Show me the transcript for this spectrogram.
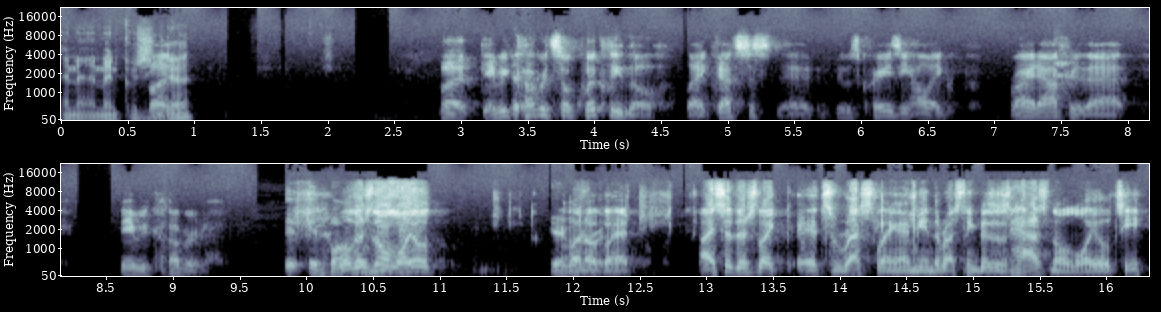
And and then Kushida. but they recovered so quickly though. Like that's just uh, it was crazy how like right after that they recovered. It, it Well, there's no loyalty. me- loyal. Yeah, Oh no, for go ahead. I said there's like it's wrestling. I mean, the wrestling business has no loyalty.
